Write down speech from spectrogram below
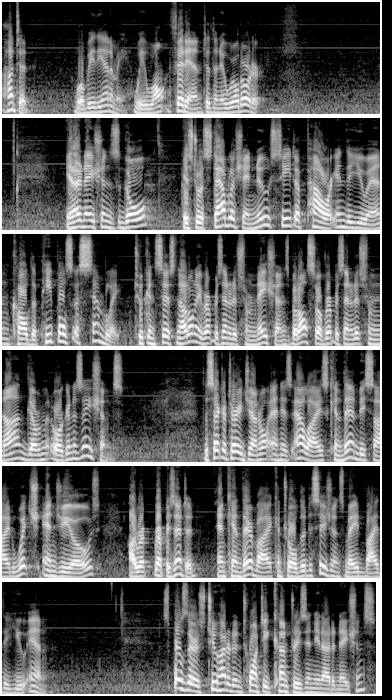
hunted. We'll be the enemy. We won't fit into the new world order. United Nations goal is to establish a new seat of power in the UN called the People's Assembly to consist not only of representatives from nations but also of representatives from non-government organizations. The Secretary General and his allies can then decide which NGOs are rep represented and can thereby control the decisions made by the UN. Suppose there's 220 countries in the United Nations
